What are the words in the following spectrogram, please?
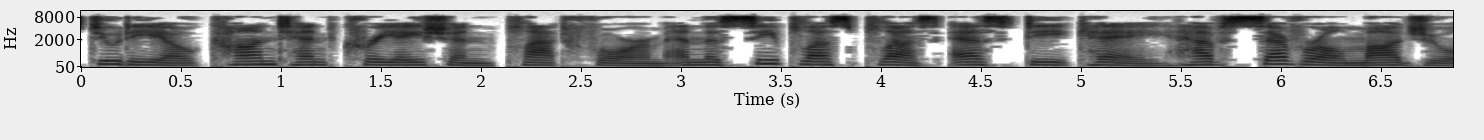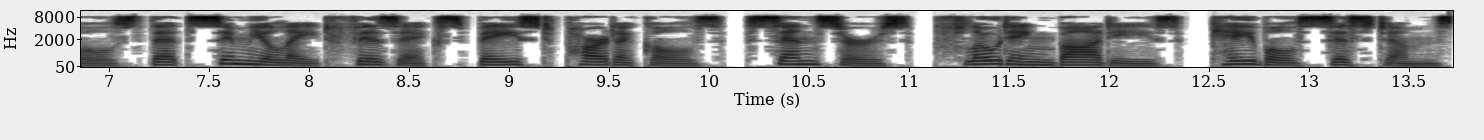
Studio content creation platform and the C++ SDK have several modules that simulate physics-based particles, sensors, floating bodies, cable systems,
